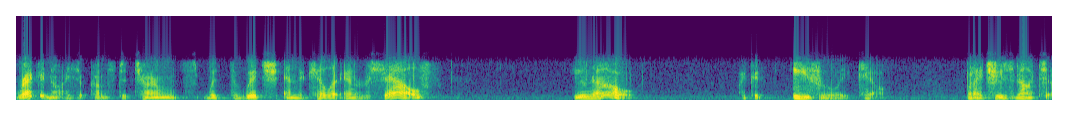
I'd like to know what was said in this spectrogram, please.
recognize or comes to terms with the witch and the killer in herself, you know, I could easily kill, but I choose not to.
